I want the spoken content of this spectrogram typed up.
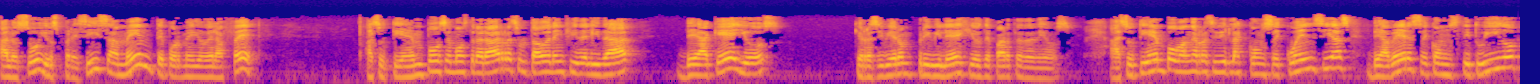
a los suyos precisamente por medio de la fe. A su tiempo se mostrará el resultado de la infidelidad de aquellos que recibieron privilegios de parte de Dios. A su tiempo van a recibir las consecuencias de haberse constituido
